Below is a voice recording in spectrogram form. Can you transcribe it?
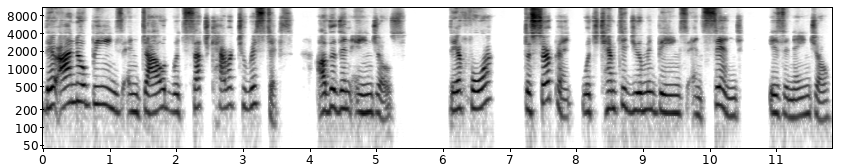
There are no beings endowed with such characteristics other than angels. Therefore, the serpent which tempted human beings and sinned is an angel.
